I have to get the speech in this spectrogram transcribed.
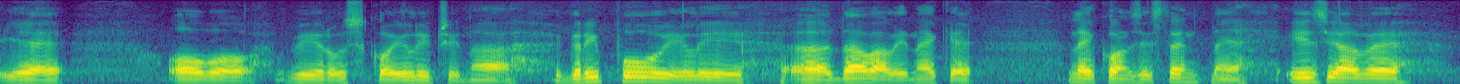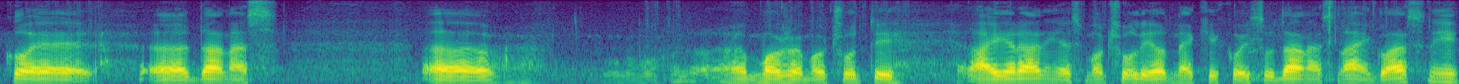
je ovo virus koji liči na gripu ili davali neke nekonzistentne izjave koje danas možemo čuti, a i ranije smo čuli od nekih koji su danas najglasniji,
